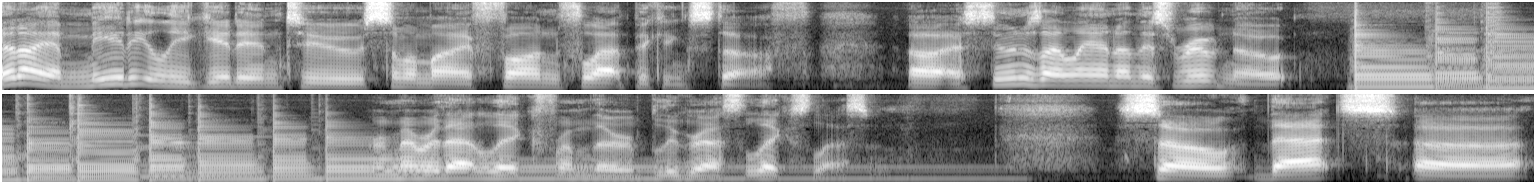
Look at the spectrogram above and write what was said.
Then I immediately get into some of my fun flat picking stuff. Uh, as soon as I land on this root note, remember that lick from the bluegrass licks lesson. So that's uh,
